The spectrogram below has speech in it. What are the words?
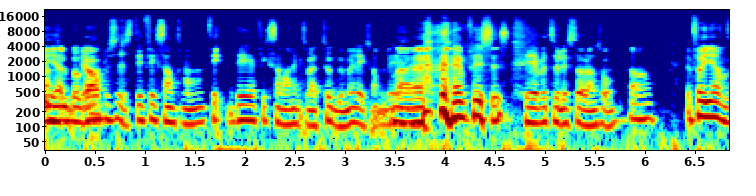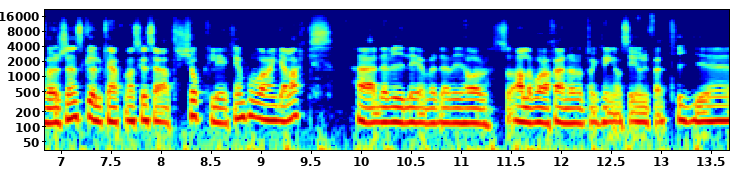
rejäl bubbla. Ja, precis. Det fixar, inte man, det fixar man inte med ett tuggummi liksom. Det, Nej, precis. det är betydligt större än så. Ja. För jämförelsens skull kanske man ska säga att tjockleken på våran galax här där vi lever, där vi har alla våra stjärnor runt omkring oss är ungefär 10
